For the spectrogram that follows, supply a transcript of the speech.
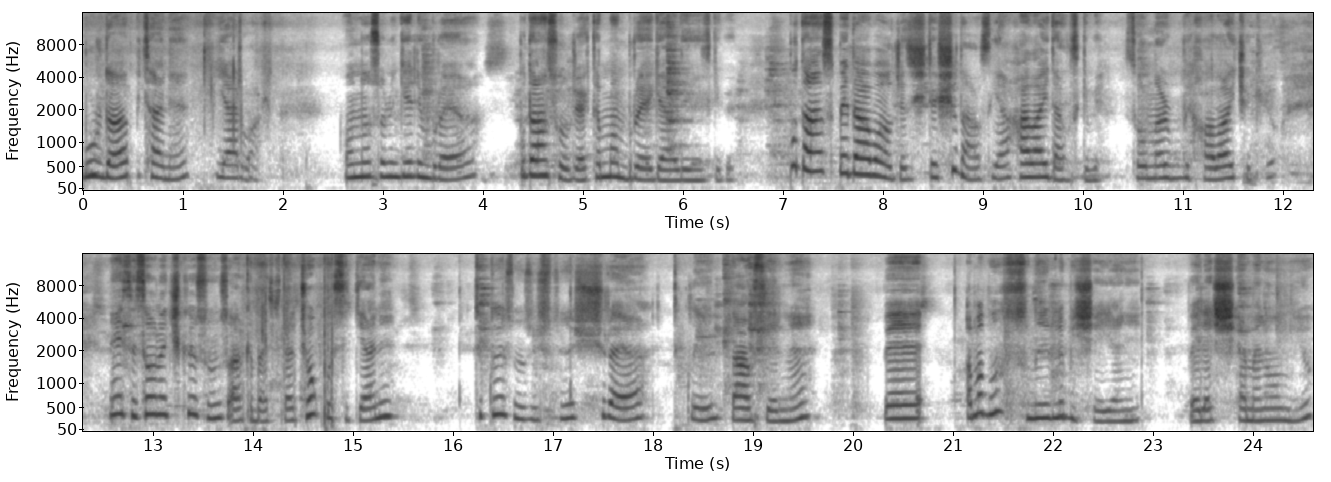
Burada bir tane yer var. Ondan sonra gelin buraya. Bu dans olacak. Tamam buraya geldiğiniz gibi. Bu dans bedava alacağız. İşte şu dans ya. Halay dans gibi. Sonları bir halay çekiyor. Neyse sonra çıkıyorsunuz arkadaşlar. Çok basit yani. Tıklıyorsunuz üstüne. Şuraya tıklayın dans yerine. Ve ama bu sınırlı bir şey yani. Beleş hemen olmuyor.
